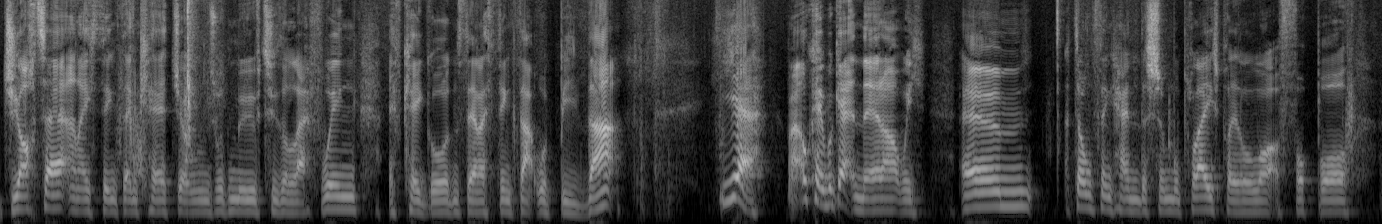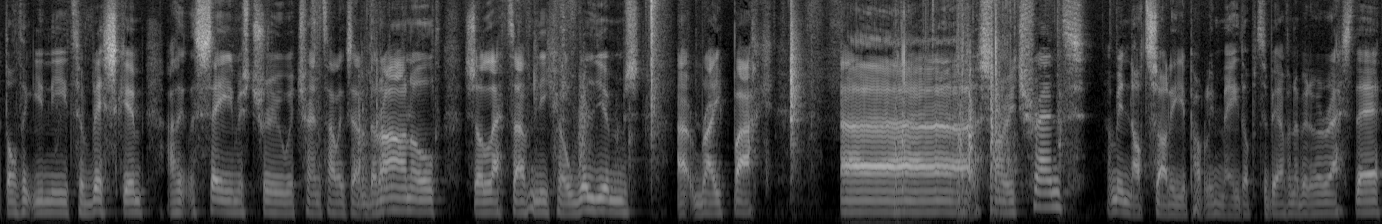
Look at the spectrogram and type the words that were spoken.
Jota, and I think then Kurt Jones would move to the left wing. If Kaide Gordon's there, I think that would be that. Yeah, right, okay, we're getting there, aren't we? Um, I don't think Henderson will play. He's played a lot of football. I don't think you need to risk him. I think the same is true with Trent Alexander-Arnold. So let's have Nico Williams at right back. Uh, sorry, Trent. I mean, not sorry, you're probably made up to be having a bit of a rest there.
